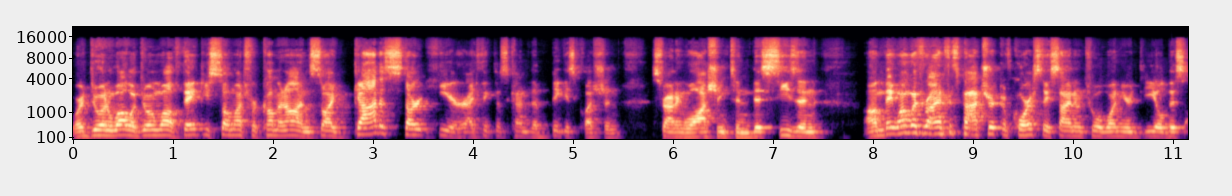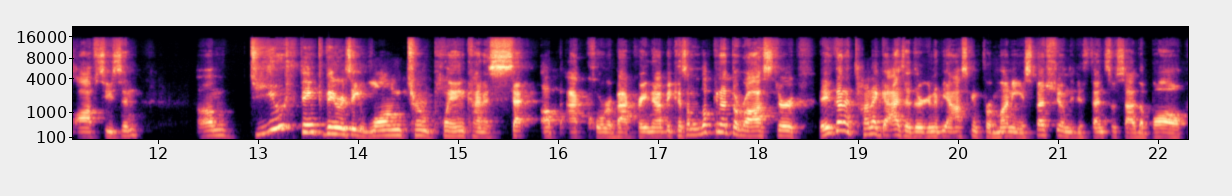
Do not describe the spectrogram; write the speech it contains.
We're doing well. We're doing well. Thank you so much for coming on. So I got to start here. I think this is kind of the biggest question surrounding Washington this season. Um, they went with Ryan Fitzpatrick, of course. They signed him to a one-year deal this offseason. Um, do you think there is a long-term plan kind of set up at quarterback right now? Because I'm looking at the roster. They've got a ton of guys that they're going to be asking for money, especially on the defensive side of the ball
